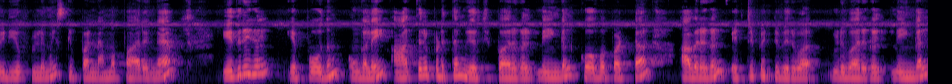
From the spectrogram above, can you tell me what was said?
வீடியோ ஃபுல்லுமே ஸ்கிப் பண்ணாமல் பாருங்கள் எதிரிகள் எப்போதும் உங்களை ஆத்திரப்படுத்த முயற்சிப்பார்கள். நீங்கள் கோபப்பட்டால் அவர்கள் வெற்றி பெற்று விடுவா விடுவார்கள். நீங்கள்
